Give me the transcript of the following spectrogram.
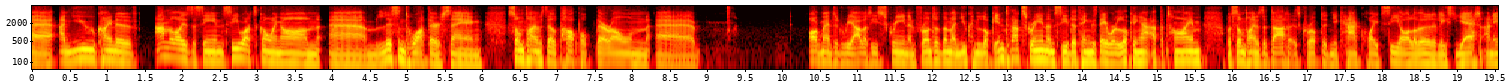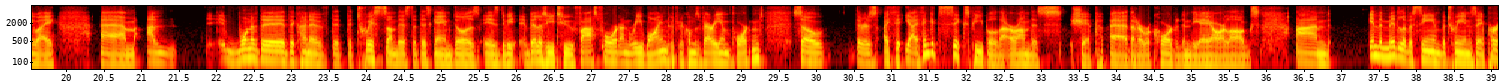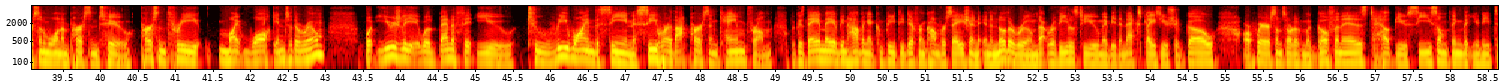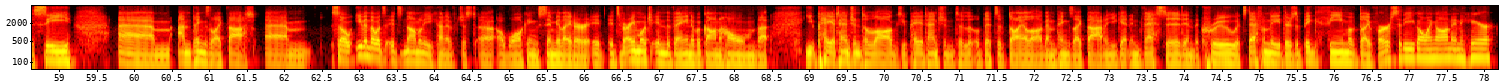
Uh, and you kind of analyze the scene, see what's going on, um, listen to what they're saying. Sometimes they'll pop up their own uh, augmented reality screen in front of them, and you can look into that screen and see the things they were looking at at the time. But sometimes the data is corrupted and you can't quite see all of it, at least yet, anyway. Um, and one of the the kind of the, the twists on this that this game does is the ability to fast forward and rewind, which becomes very important. So there's I think yeah I think it's six people that are on this ship uh, that are recorded in the AR logs, and in the middle of a scene between say person one and person two, person three might walk into the room, but usually it will benefit you to rewind the scene, see where that person came from, because they may have been having a completely different conversation in another room that reveals to you maybe the next place you should go or where some sort of MacGuffin is to help you see something that you need to see um, and things like that. Um, so even though it's it's normally kind of just a, a, walking simulator, it, it's very much in the vein of a Gone Home that you pay attention to logs, you pay attention to little bits of dialogue and things like that, and you get invested in the crew. It's definitely there's a big theme of diversity going on in here,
